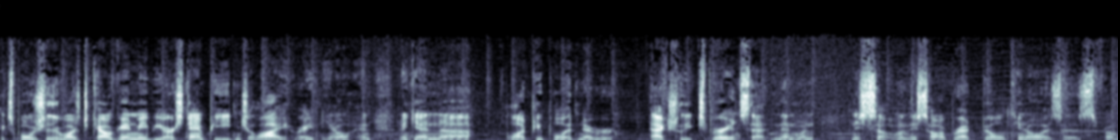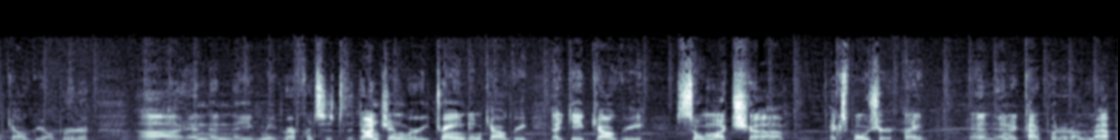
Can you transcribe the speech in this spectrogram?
exposure there was to Calgary and maybe our Stampede in July, right? You know, and, and again, uh, a lot of people had never actually experienced that. And then when they saw when they saw Bret billed, you know, as, as from Calgary, Alberta, uh, and then they made references to the dungeon where he trained in Calgary, that gave Calgary so much uh, exposure, right? And and it kind of put it on the map.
